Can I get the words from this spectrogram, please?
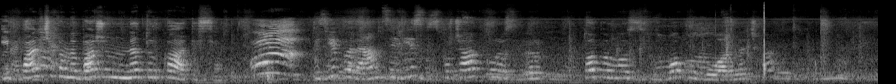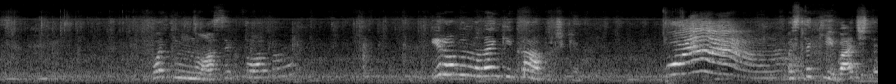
І пальчиками бажано не торкатися. Тоді беремо цей віск, спочатку роз- р- топимо з боку горлечка, потім носик топимо і робимо маленькі крапочки. Бачите?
